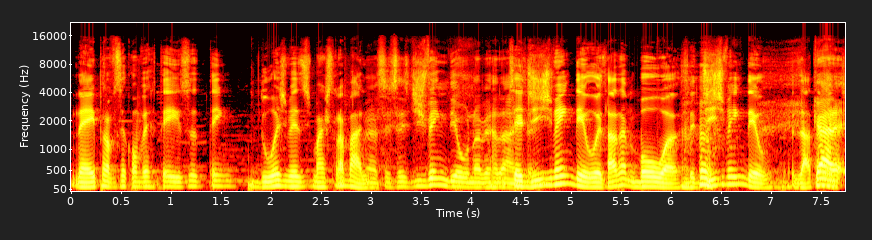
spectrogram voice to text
né? E pra você converter isso tem duas vezes mais trabalho. É, você, você desvendeu, na verdade. Você né? desvendeu, exatamente. Boa, você desvendeu, exatamente. Cara,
